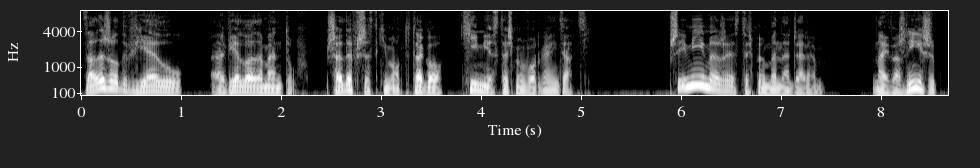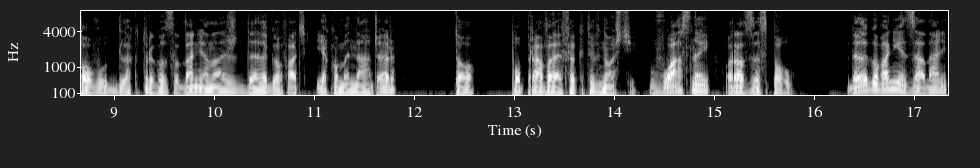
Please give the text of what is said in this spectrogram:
Zależy od wielu, e, wielu elementów. Przede wszystkim od tego, kim jesteśmy w organizacji. Przyjmijmy, że jesteśmy menedżerem. Najważniejszy powód, dla którego zadania należy delegować jako menadżer, to poprawa efektywności własnej oraz zespołu. Delegowanie zadań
